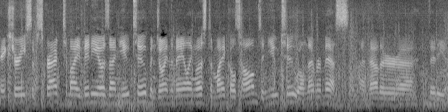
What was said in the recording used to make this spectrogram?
Make sure you subscribe to my videos on YouTube and join the mailing list of Michael's Homes and you too will never miss another uh, video.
